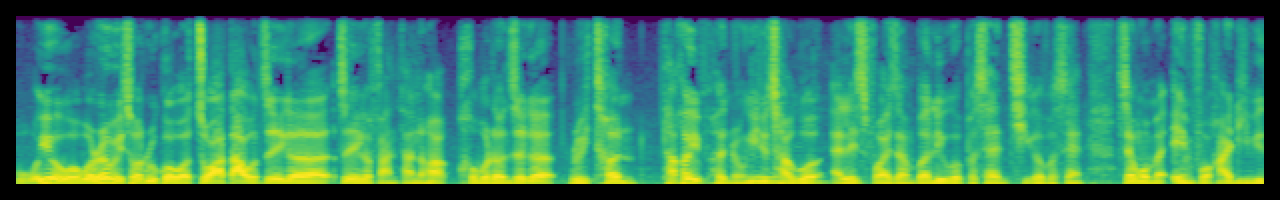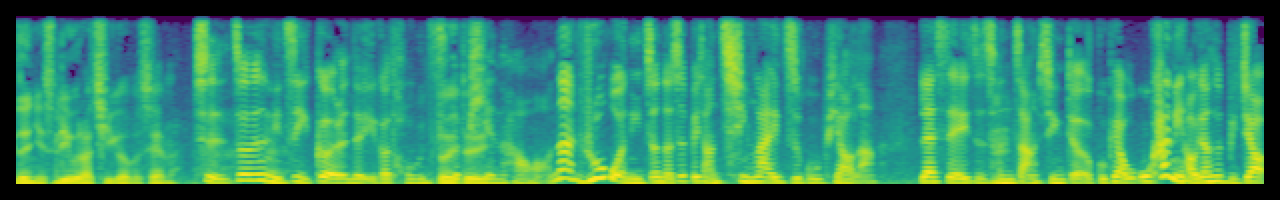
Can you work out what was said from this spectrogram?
我因为我我认为说，如果我抓到这个这个反弹的话，我的这个 return 它会很容易就超过 at least for example 六个 percent 七个 percent，像我们 aim for high dividend 也是六到七个 percent 嘛。是，这是你自己个人的一个投资的偏好哈。那如果你真的是非常青睐一只股票啦。Let's say 是成长型的股票，我看你好像是比较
